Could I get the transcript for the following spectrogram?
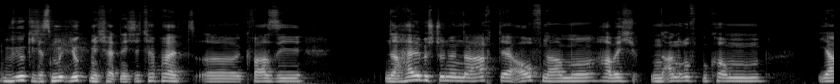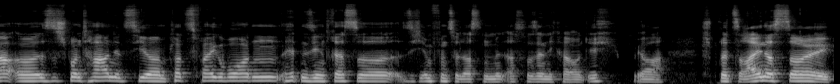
wirklich, das juckt mich halt nicht. Ich habe halt äh, quasi eine halbe Stunde nach der Aufnahme habe ich einen Anruf bekommen, ja, äh, es ist spontan jetzt hier ein Platz frei geworden, hätten Sie Interesse, sich impfen zu lassen mit AstraZeneca? Und ich, ja, spritze rein das Zeug.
